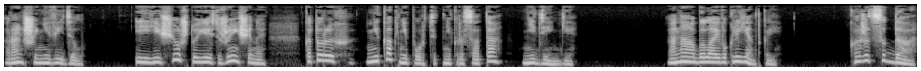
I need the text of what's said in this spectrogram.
раньше не видел. И еще, что есть женщины, которых никак не портит ни красота, ни деньги. Она была его клиенткой. Кажется, да,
